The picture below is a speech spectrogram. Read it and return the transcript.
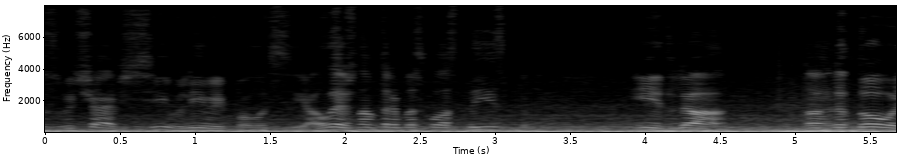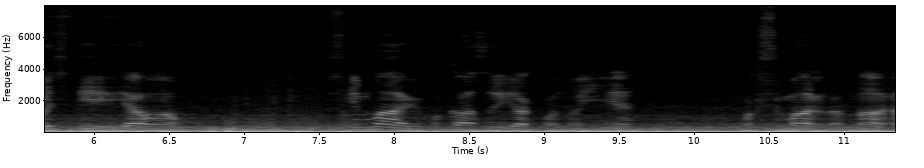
зазвичай всі в лівій полосі. Але ж нам треба скласти іспит. І для наглядовості я вам знімаю і показую, як воно є максимально на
